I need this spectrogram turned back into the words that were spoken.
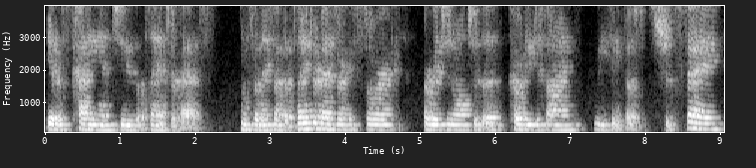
it was cutting into the planter beds, and so they said the planter beds are historic, original to the Cody design, we think those should stay.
